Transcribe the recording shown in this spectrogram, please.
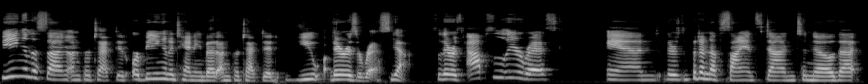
being in the sun unprotected or being in a tanning bed unprotected, you there is a risk. Yeah. So there is absolutely a risk, and there's been enough science done to know that.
